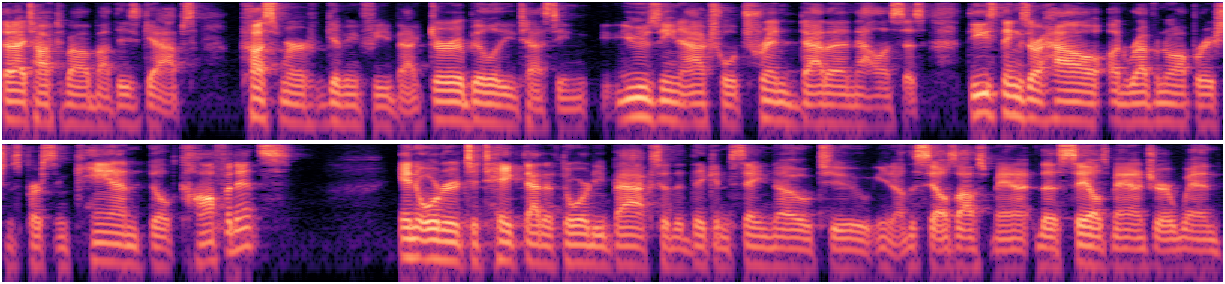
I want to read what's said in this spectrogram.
that I talked about about these gaps. Customer giving feedback, durability testing, using actual trend data analysis. These things are how a revenue operations person can build confidence in order to take that authority back so that they can say no to you know the sales ops man the sales manager when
